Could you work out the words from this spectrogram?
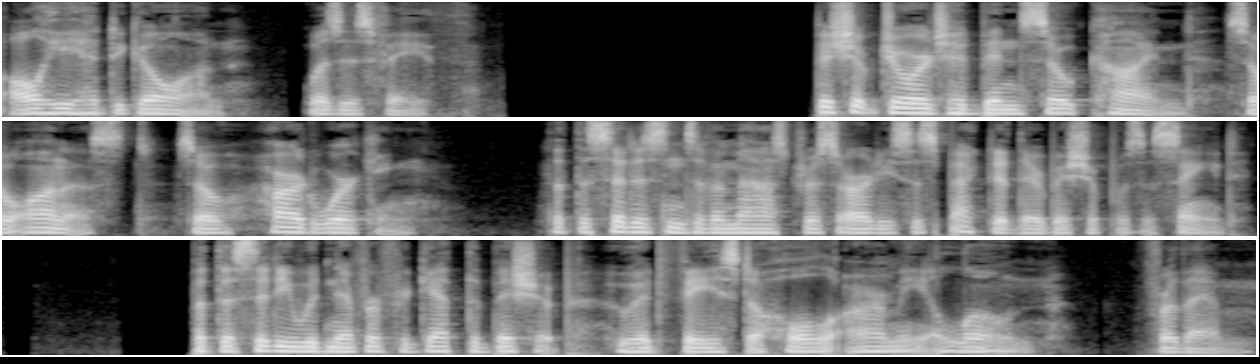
all he had to go on was his faith. Bishop George had been so kind, so honest, so hard working, that the citizens of Amastris already suspected their bishop was a saint. But the city would never forget the bishop who had faced a whole army alone for them.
